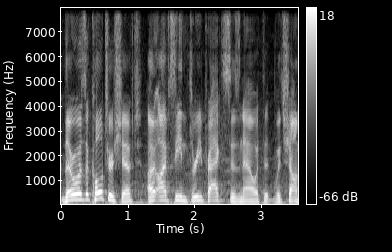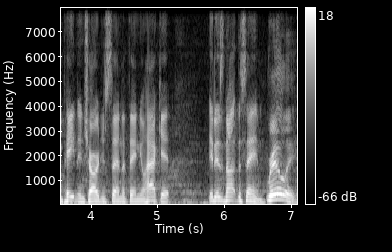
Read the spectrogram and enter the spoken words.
there was a culture shift. I, I've seen three practices now with the, with Sean Payton in charge instead of Nathaniel Hackett. It is not the same. Really?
